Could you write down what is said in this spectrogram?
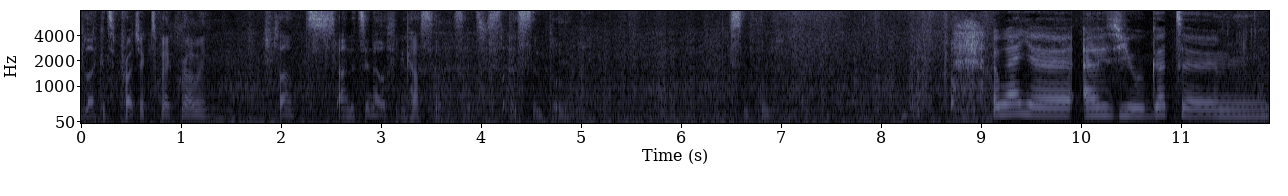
like it's a project about growing plants and it's in elephant castle. So it's just like a simple simple name Why uh, have you got um,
